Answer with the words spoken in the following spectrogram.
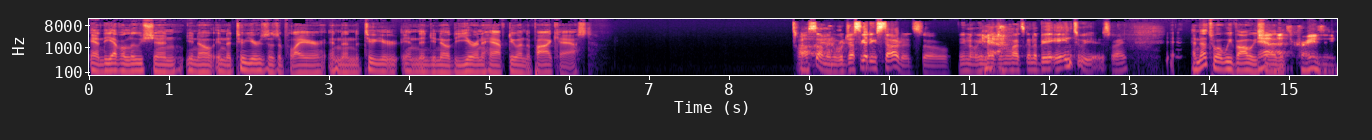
and the evolution, you know, in the two years as a player, and then the two year, and then you know the year and a half doing the podcast. Awesome, oh, and we're just getting started. So you know, imagine yeah. what's going to be in two years, right? And that's what we've always yeah, said. that's crazy.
